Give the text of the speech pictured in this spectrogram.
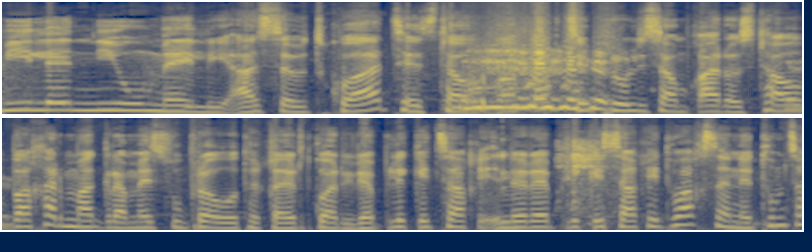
მილენიუმელი, ასე ვთქვათ, ეს თაობა ხარ ციფრული სამყაროს თაობა ხარ, მაგრამ ეს უბრალოდ ხა ერთგვარი რეპლიკის სახით, რეპლიკის სახით ვახსენე, თუმცა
